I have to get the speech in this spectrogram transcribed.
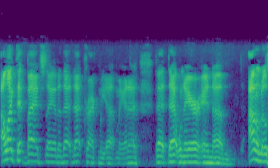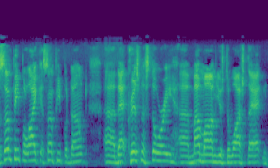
I like that Bad Santa. That that cracked me up, man. Uh, that that one there, and um, I don't know. Some people like it, some people don't. Uh, that Christmas story, uh, my mom used to watch that, and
